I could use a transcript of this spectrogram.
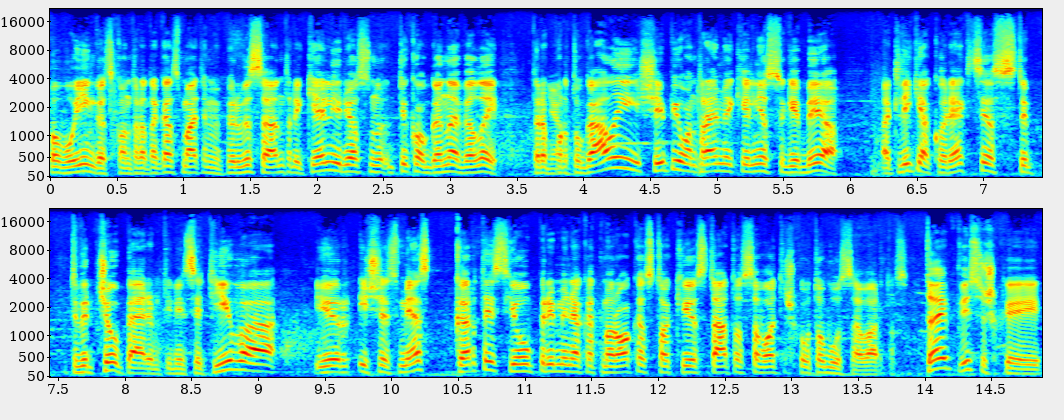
pavojingas kontratakas matėme per visą antrąjį kelnį ir jos nutiko gana vėlai. Tai yra Portugalai šiaip jau antrajame kelnyje sugebėjo atlikę korekcijas, taip tvirčiau perimti iniciatyvą ir iš esmės kartais jau priminė, kad Marokas tokį stato savotišką autobusą vartus. Taip, visiškai.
